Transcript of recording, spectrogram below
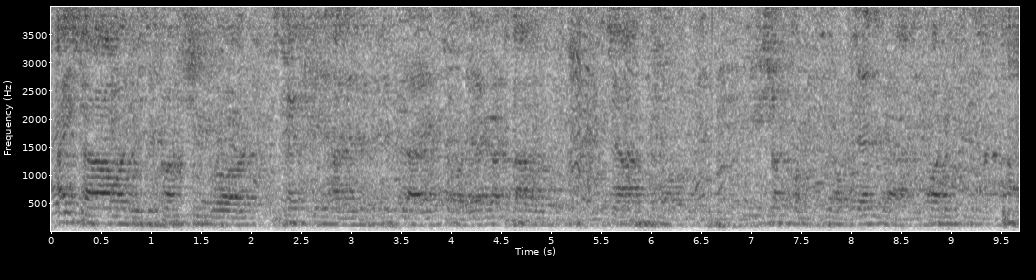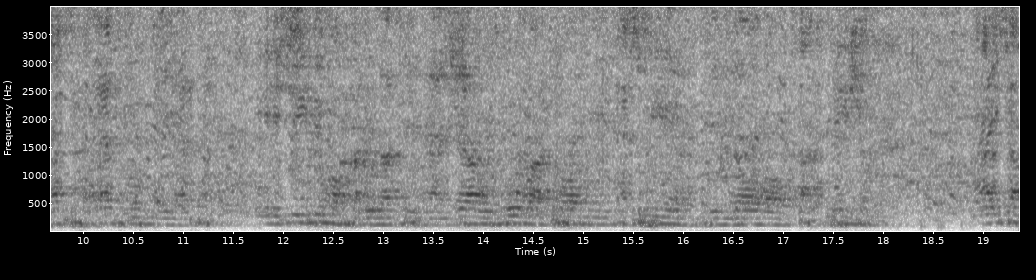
Aisha Ahmad is a country board secretary and executive director of legal services and chairperson of the implementation committee of gender equality and tax for SDGs initiative of Kaduna State, Nigeria with over 12 years experience in law of taxation. Aisha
